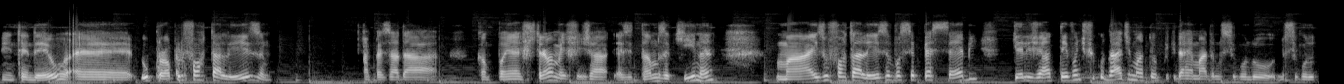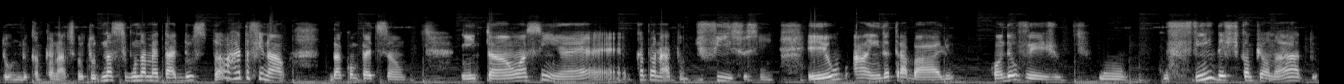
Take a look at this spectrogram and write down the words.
entendeu? É, o próprio Fortaleza, apesar da campanha extremamente, já hesitamos aqui, né? Mas o Fortaleza, você percebe que ele já teve uma dificuldade de manter o pique da remada no segundo, no segundo turno do campeonato, sobretudo na segunda metade do, da reta final da competição. Então, assim, é um campeonato difícil, assim. Eu ainda trabalho quando eu vejo o, o fim deste campeonato,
